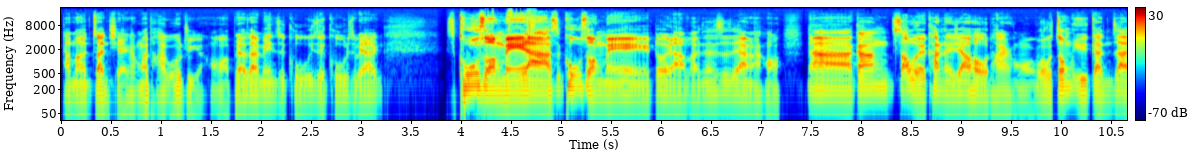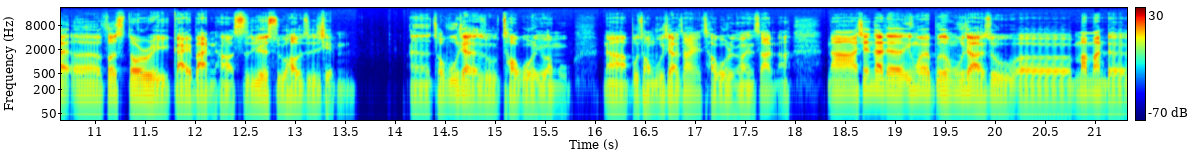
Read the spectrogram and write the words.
他妈站起来，赶快爬过去啊！不要在那边一直哭，一直哭，怎么样？哭爽没啦？是哭爽没？对啦，反正是这样啦哈。那刚刚稍微看了一下后台哈，我终于赶在呃 First Story 改版哈，十月十五号之前。嗯、重复下载数超过了一万五，那不重复下载超过了一万三啊。那现在的因为不重复下载数，呃，慢慢的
